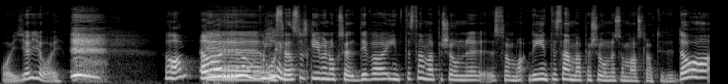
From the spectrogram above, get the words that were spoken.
Oj, oj, oj. Ja, Ja, eh, och sen så skriver hon också, det, var inte samma personer som, det är inte samma personer som har slottet idag,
